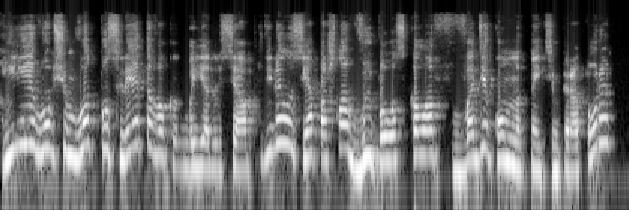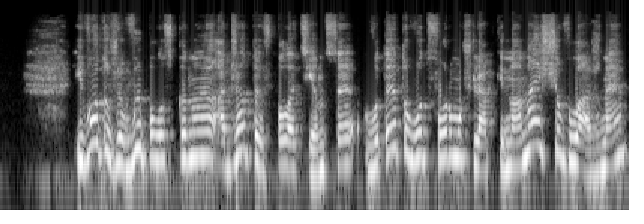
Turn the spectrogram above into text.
и, в общем, вот после этого, как бы я для себя определилась, я пошла, выполоскала в воде комнатной температуры, и вот уже выполосканную, отжатую в полотенце, вот эту вот форму шляпки, но она еще влажная,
